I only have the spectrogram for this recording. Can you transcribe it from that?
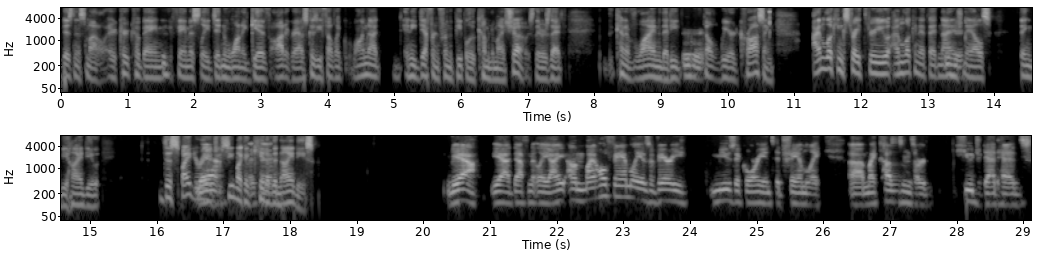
business model. Uh, Kurt Cobain famously didn't want to give autographs because he felt like, well, I'm not any different from the people who come to my shows. There's that kind of line that he Mhm. felt weird crossing. I'm looking straight through you. I'm looking at that 9 Inch Nails thing behind you. Despite your age, you seem like a right kid of the 90s. Yeah yeah definitely. I um my whole family is a very music oriented family. Uh my cousins are huge deadheads.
